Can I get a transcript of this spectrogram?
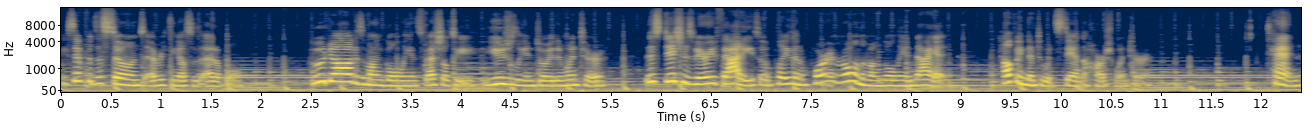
Except for the stones, everything else is edible. Budog is a Mongolian specialty, usually enjoyed in winter. This dish is very fatty, so it plays an important role in the Mongolian diet, helping them to withstand the harsh winter. 10.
